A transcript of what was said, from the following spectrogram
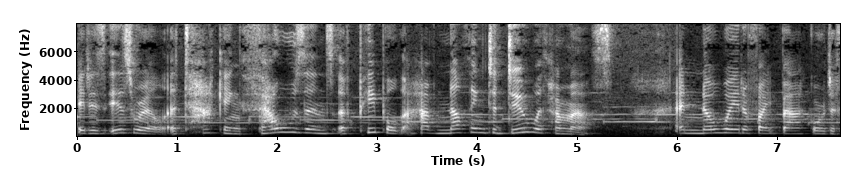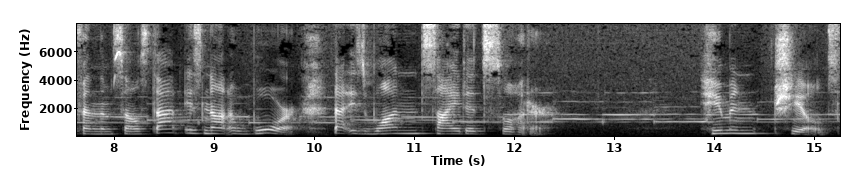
It is Israel attacking thousands of people that have nothing to do with Hamas and no way to fight back or defend themselves. That is not a war, that is one sided slaughter. Human shields.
